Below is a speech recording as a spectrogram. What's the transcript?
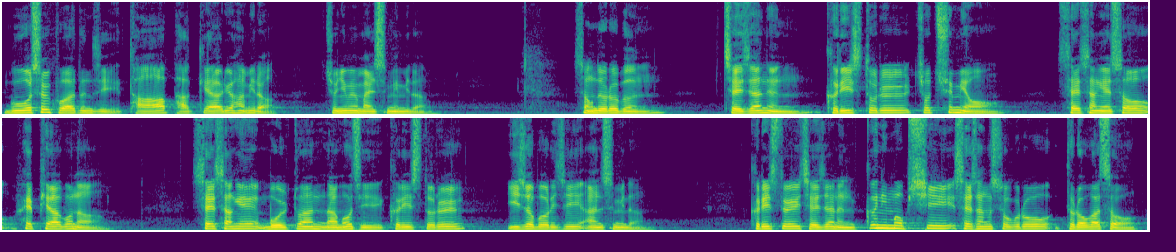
무엇을 구하든지 다 받게 하려 함이라 주님의 말씀입니다. 성도 여러분, 제자는 그리스도를 쫓으며 세상에서 회피하거나 세상에 몰두한 나머지 그리스도를 잊어버리지 않습니다. 그리스도의 제자는 끊임없이 세상 속으로 들어가서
